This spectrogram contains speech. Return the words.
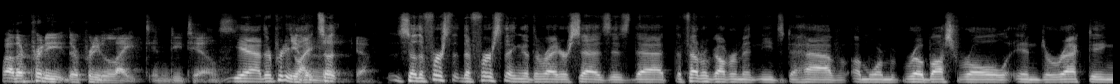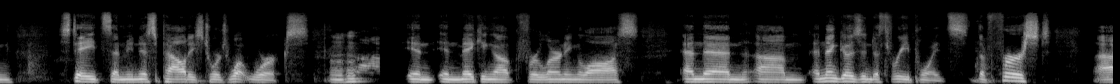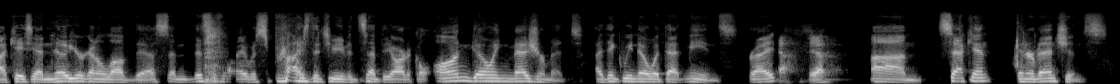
Well, they're pretty they're pretty light in details. Yeah, they're pretty light. so yeah. So the first the first thing that the writer says is that the federal government needs to have a more robust role in directing states and municipalities towards what works mm-hmm. uh, in in making up for learning loss, and then um, and then goes into three points. The first, uh, Casey, I know you're going to love this, and this is why I was surprised that you even sent the article. Ongoing measurement. I think we know what that means, right? Yeah. Yeah. Um, second, interventions.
